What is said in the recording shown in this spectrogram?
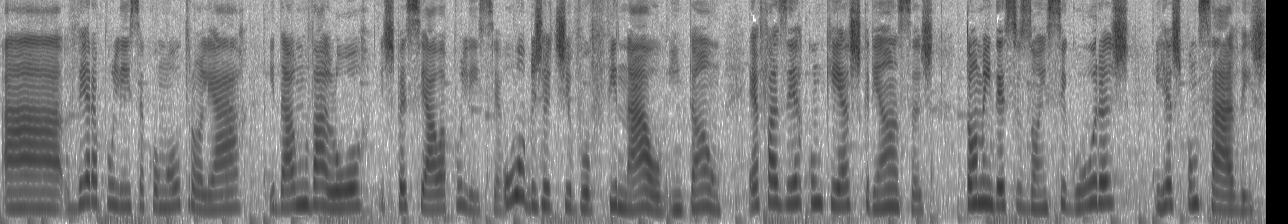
a ver a polícia com outro olhar e dar um valor especial à polícia. O objetivo final, então, é fazer com que as crianças tomem decisões seguras e responsáveis,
